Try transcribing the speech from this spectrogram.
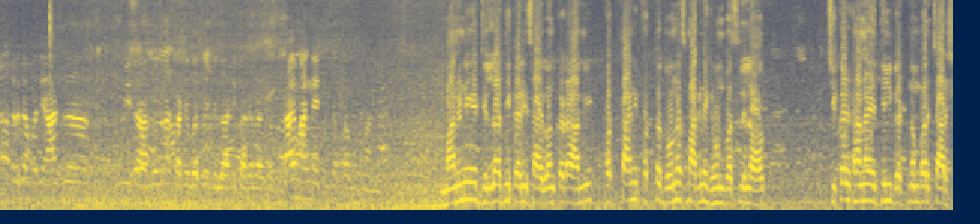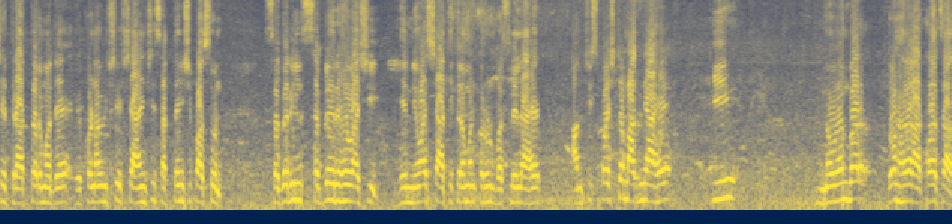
अंतर्गतामध्ये आज तुम्ही आंदोलनासाठी बसले जिल्हाधिकाऱ्याला काय मागणी आहे तुमच्या प्रमुख मागणी माननीय जिल्हाधिकारी साहेबांकडे आम्ही फक्त आणि फक्त दोनच मागणी घेऊन बसलेलो आहोत. चिकलठाणा येथील गट नंबर चारशे त्र्याहत्तरमध्ये एकोणावीसशे शहाऐंशी सत्त्याऐंशीपासून सदरील सगळे रहिवासी हे निवासी अतिक्रमण करून बसलेले आहेत. आमची स्पष्ट मागणी आहे की नोव्हेंबर दोन हजार अठराचा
